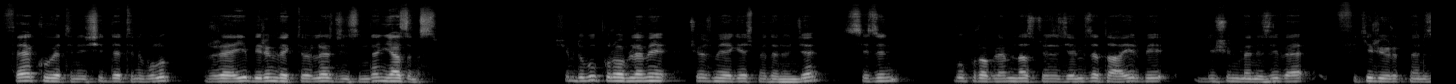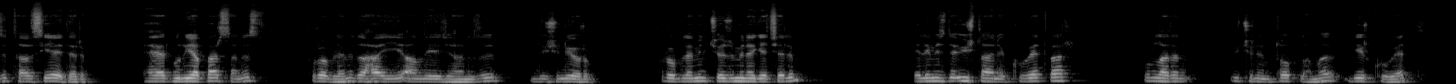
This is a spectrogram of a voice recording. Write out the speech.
F kuvvetinin şiddetini bulup R'yi birim vektörler cinsinden yazınız. Şimdi bu problemi çözmeye geçmeden önce sizin bu problemi nasıl çözeceğimize dair bir düşünmenizi ve fikir yürütmenizi tavsiye ederim. Eğer bunu yaparsanız problemi daha iyi anlayacağınızı düşünüyorum. Problemin çözümüne geçelim. Elimizde 3 tane kuvvet var. Bunların üçünün toplamı bir kuvvet,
